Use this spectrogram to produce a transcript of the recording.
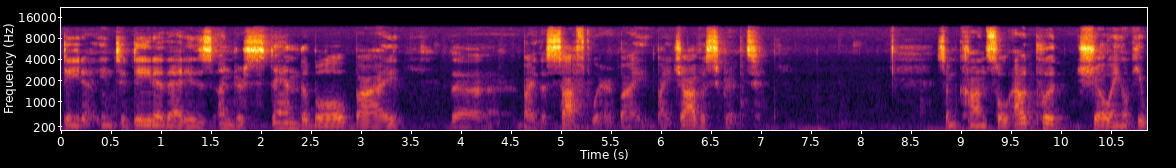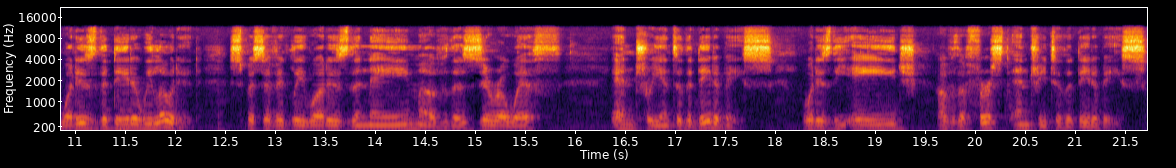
data, into data that is understandable by the by the software, by, by JavaScript. Some console output showing, okay, what is the data we loaded? Specifically, what is the name of the zeroth entry into the database? What is the age of the first entry to the database?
